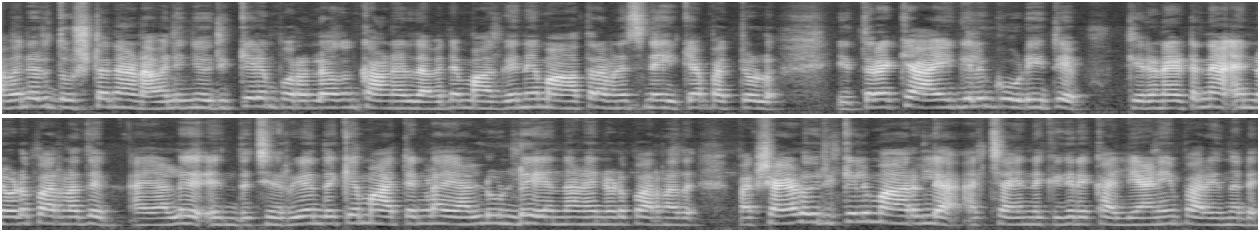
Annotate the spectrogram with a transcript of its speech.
അവനൊരു ദുഷ്ടനാണ്. അവൻ ഇനി ഒരിക്കലും പുറം ലോകം കാണരുത്. അവന്റെ മകനെ മാത്രം അവനെ സ്നേഹിക്കാൻ പറ്റുള്ളൂ. ഇത്രയൊക്കെ ആയെങ്കിലും കൂടിയിട്ട് കിരണേട്ടൻ എന്നോട് പറഞ്ഞത് അയാൾ എന്ത് ചെറിയ എന്തൊക്കെയോ മാറ്റങ്ങൾ അയാളിലുണ്ട് എന്നാണ് എന്നോട് പറഞ്ഞത്. പക്ഷെ അയാൾ ഒരിക്കലും മാറില്ല. അച്ഛ എന്നൊക്കെ ഇങ്ങനെ കല്യാണിയും പറയുന്നുണ്ട്.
